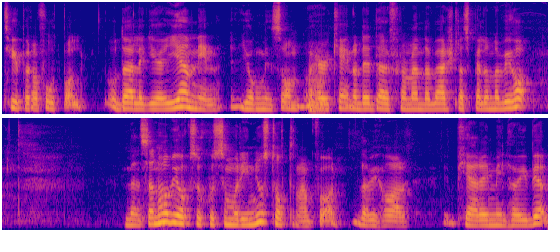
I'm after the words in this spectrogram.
typer av fotboll. Och där lägger jag igen in Jong Son och Harry Kane och det är därför de enda världsklassspelarna vi har. Men sen har vi också José Mourinhos Tottenham kvar. Där vi har Pierre-Emil Höjbjerg.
